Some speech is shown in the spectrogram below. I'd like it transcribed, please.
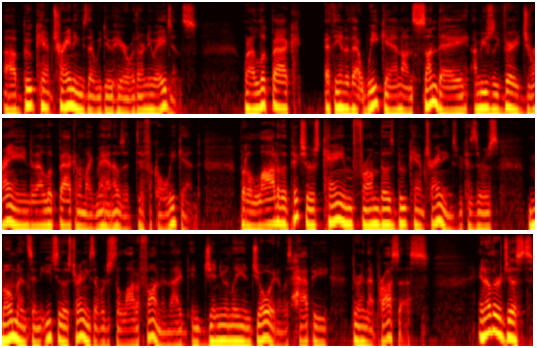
Uh, boot camp trainings that we do here with our new agents. When I look back at the end of that weekend on Sunday, I'm usually very drained and I look back and I'm like, man, that was a difficult weekend. But a lot of the pictures came from those boot camp trainings because there was moments in each of those trainings that were just a lot of fun and I genuinely enjoyed and was happy during that process. And other just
